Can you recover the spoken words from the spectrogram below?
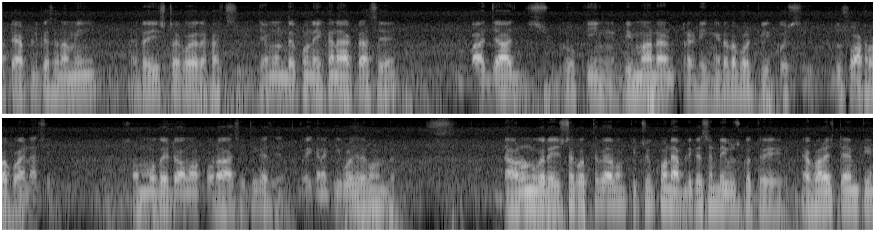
একটা অ্যাপ্লিকেশন আমি রেজিস্টার করে দেখাচ্ছি। যেমন দেখুন, এখানে একটা আছে Bajaj broking demand and trading এটার উপর ক্লিক করছি। দুশো আঠারো কয়েন আছে। সম্মত এটা আমার করা আছে, ঠিক আছে? তো এখানে কী বলেছে দেখুন ডাউনলোড করে রেজিস্টার করতে হবে এবং কিছুক্ষণ অ্যাপ্লিকেশানটা ইউজ করতে হবে। অ্যাভারেজ টাইম তিন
